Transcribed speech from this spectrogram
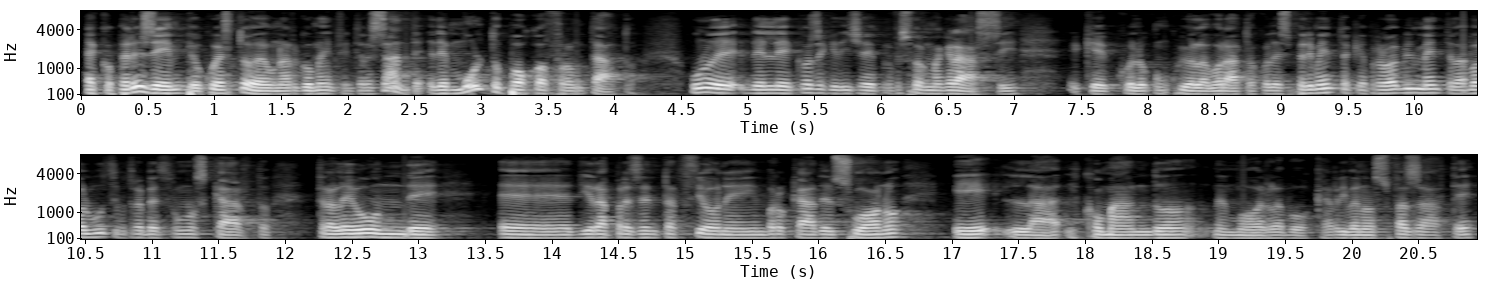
Ecco, per esempio, questo è un argomento interessante ed è molto poco affrontato. Una delle cose che dice il professor Magrassi, che è quello con cui ho lavorato a quell'esperimento, è che probabilmente la Balbuzzi potrebbe essere uno scarto tra le onde eh, di rappresentazione in brocca del suono e la, il comando nel muovere la bocca. Arrivano sfasate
